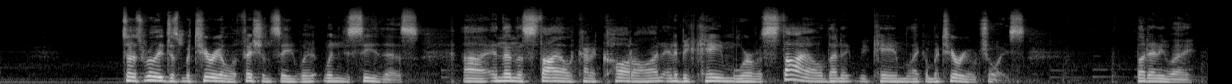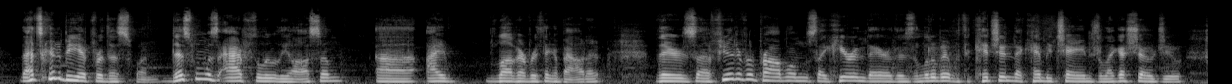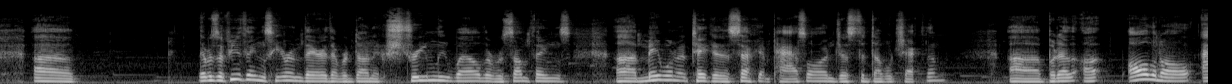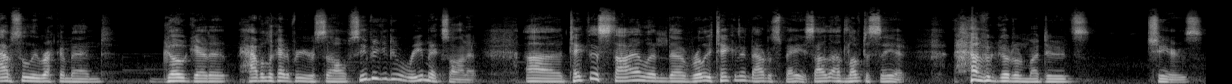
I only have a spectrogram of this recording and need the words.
So it's really just material efficiency when, you see this. Uh, and then the style kind of caught on and it became more of a style than it became like a material choice. But anyway, that's going to be it for this one. This one was absolutely awesome. Uh, I love everything about it. There's a few different problems, like here and there. There's a little bit with the kitchen that can be changed, like I showed you. Uh, there was a few things here and there that were done extremely well. There were some things uh, may want to take a second pass on just to double check them. Uh, but uh, uh, all in all, absolutely recommend. Go get it. Have a look at it for yourself. See if you can do a remix on it. Uh, take this style and uh, really take it into outer space. I'd, I'd love to see it. Have a good one, my dudes. Cheers.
